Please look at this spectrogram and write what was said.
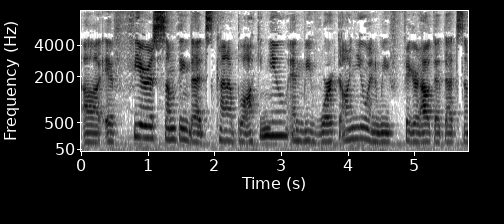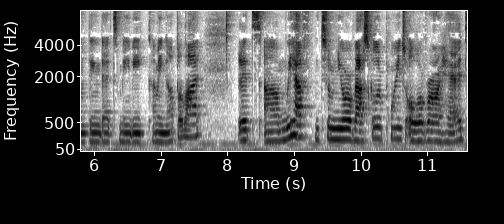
Uh, if fear is something that's kind of blocking you, and we've worked on you, and we've figured out that that's something that's maybe coming up a lot, it's um, we have some neurovascular points all over our head,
